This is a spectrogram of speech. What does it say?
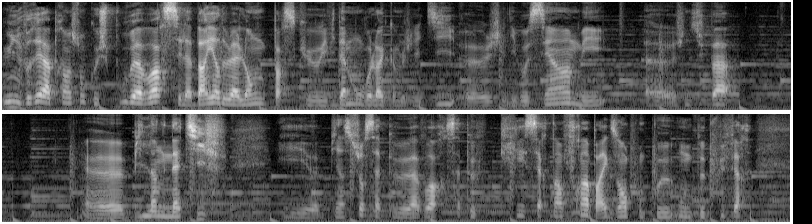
une vraie appréhension que je pouvais avoir, c'est la barrière de la langue parce que évidemment, voilà, comme je l'ai dit, euh, j'ai niveau C1, mais euh, je ne suis pas euh, bilingue natif. Et euh, bien sûr, ça peut avoir, ça peut créer certains freins. Par exemple, on ne peut plus faire euh,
